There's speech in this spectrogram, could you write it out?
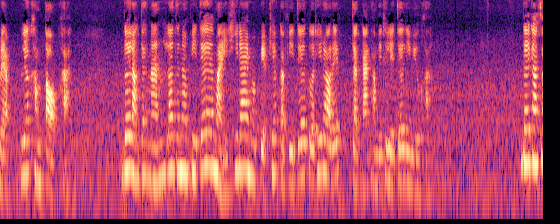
แบบเลือกคำตอบค่ะ โดยหลังจากนั้นเราจะนำฟีเจอร์ใหม่ที่ได้มาเปรียบเทียบกับฟีเจอร์ตัวที่เราได้จากการทำ literature review ค่ะ โดยการส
